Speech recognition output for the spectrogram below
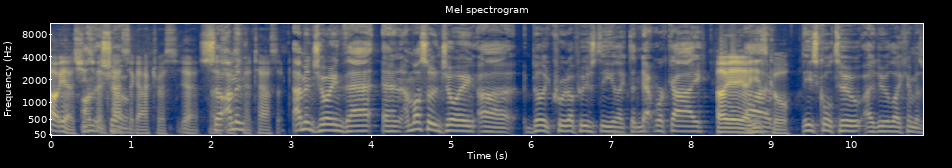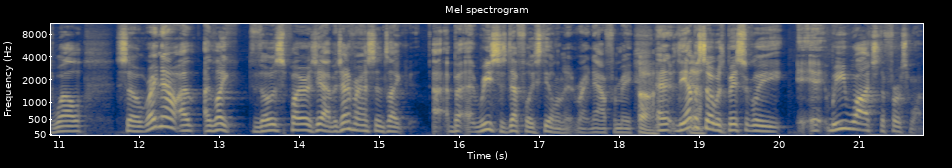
oh yeah, she's a the show. fantastic actress. Yeah, no, So she's I'm in- fantastic. I'm enjoying that, and I'm also enjoying uh, Billy Crudup, who's the like the network guy. Oh yeah, yeah, he's Uh, cool. He's cool too. I do like him as well. So right now, I I like those players. Yeah, but Jennifer Aniston's like, uh, but Reese is definitely stealing it right now for me. Oh, and the episode was basically it, we watched the first one.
